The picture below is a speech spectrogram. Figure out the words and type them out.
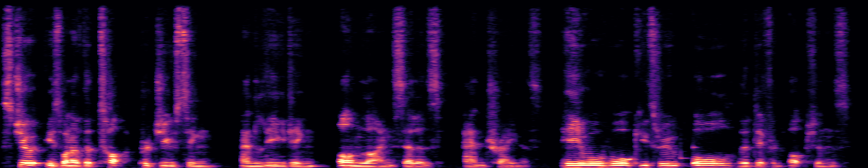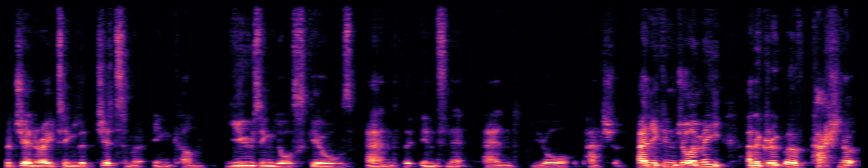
Stuart is one of the top producing and leading online sellers and trainers. He will walk you through all the different options for generating legitimate income using your skills and the internet and your passion. And you can join me and a group of passionate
